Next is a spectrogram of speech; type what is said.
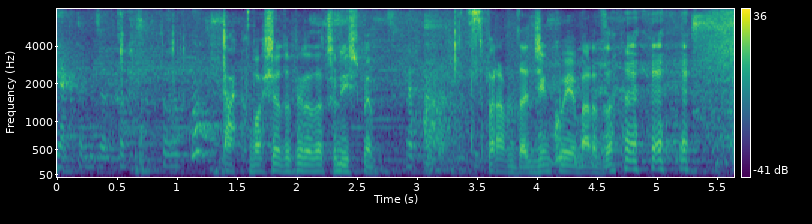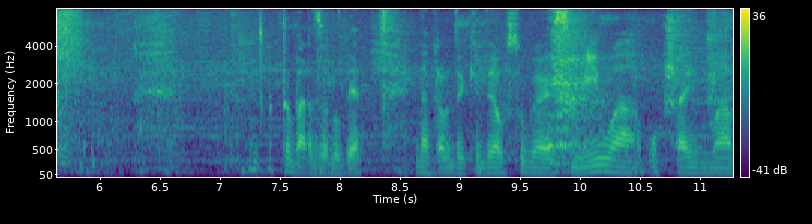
Jak tam widzę, wszystko w porządku? tak, właśnie dopiero zaczęliśmy sprawdzać. Dziękuję bardzo. To bardzo lubię. Naprawdę, kiedy obsługa jest miła, uprzejma.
